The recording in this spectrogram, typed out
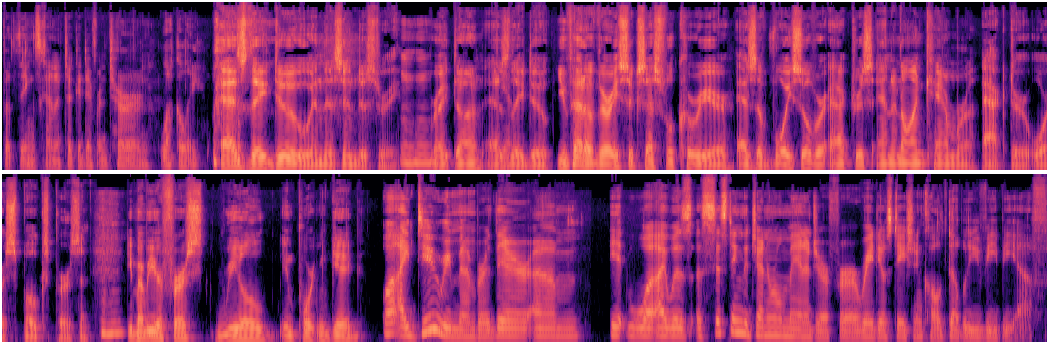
but things kind of took a different turn, luckily. As they do in this industry, Mhm. right, Dawn? As Yep. they do. You've had a very successful career as a voiceover actress and an on-camera actor or spokesperson. Mhm. Do you remember your first real important gig? Well, I do remember there. Um, it wa- I was assisting the general manager for a radio station called WVBF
